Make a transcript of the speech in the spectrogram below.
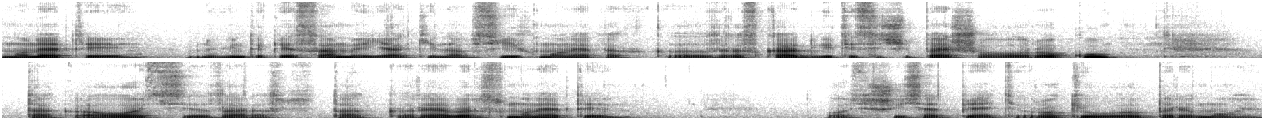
монети, він такий самий, як і на всіх монетах е, зразка 2001 року. Так, а ось зараз так, реверс монети ось 65 років перемоги.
